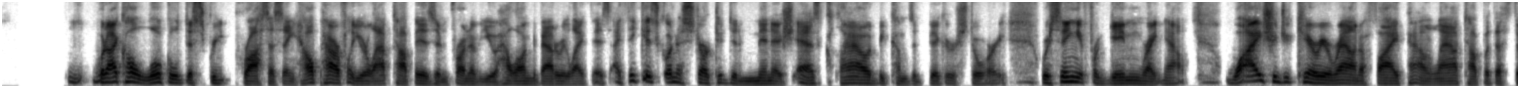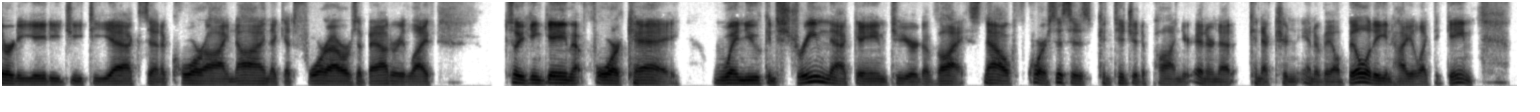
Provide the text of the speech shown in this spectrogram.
what I call local discrete processing, how powerful your laptop is in front of you, how long the battery life is, I think is going to start to diminish as cloud becomes a bigger story. We're seeing it for gaming right now. Why should you carry around a five pound laptop with a 3080 GTX and a Core i9 that gets four hours of battery life so you can game at 4K? When you can stream that game to your device. Now, of course, this is contingent upon your internet connection and availability and how you like the game.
